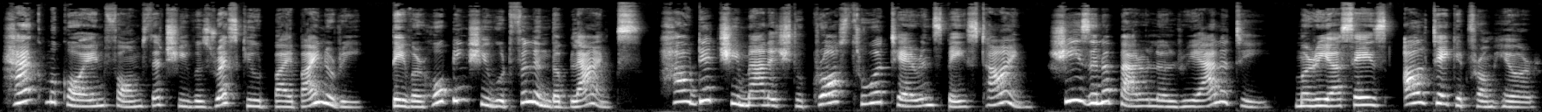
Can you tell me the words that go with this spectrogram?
Hank McCoy informs that she was rescued by Binary. They were hoping she would fill in the blanks. How did she manage to cross through a tear in space time? She's in a parallel reality. Maria says, I'll take it from here.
